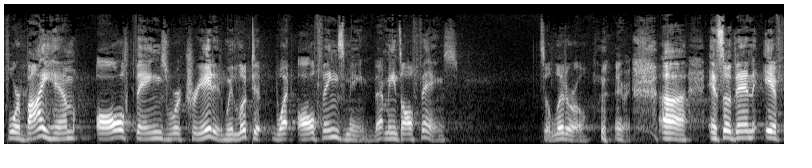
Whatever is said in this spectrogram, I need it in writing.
For by him all things were created. We looked at what all things mean. That means all things. It's a literal. anyway. Uh, and so then, if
